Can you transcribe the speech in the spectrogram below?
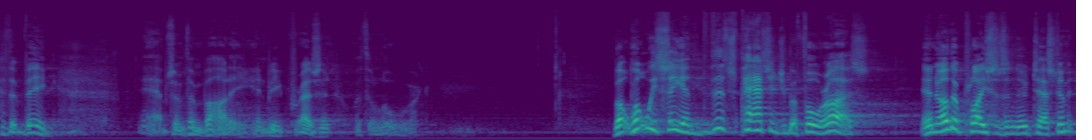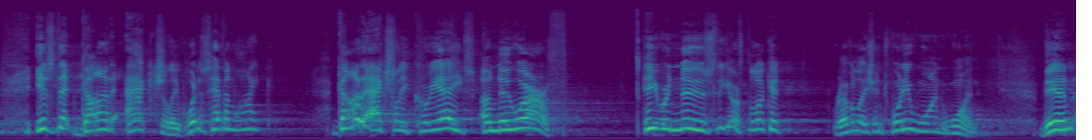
rather be absent from body and be present with the Lord. But what we see in this passage before us, in other places in the New Testament, is that God actually, what is heaven like? God actually creates a new earth. He renews the earth. Look at Revelation 21 1. Then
